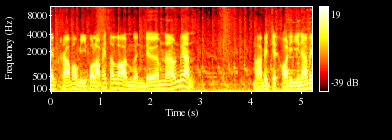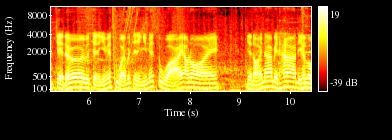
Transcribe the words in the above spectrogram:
นะครับผมมีโปรลับให้ตลอดเหมือนเดิมนะเพื่อนมา bet เจ็ดขอดีๆนะ bet เจ็ดเฮ้ย bet เจ็ดอย่างงี้ไม่สวย bet เจ็ดอย่างงี้ไม่สวยเอาหน่อย อย่าน้อยหน้า bet ห้าดิฮัลโหล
